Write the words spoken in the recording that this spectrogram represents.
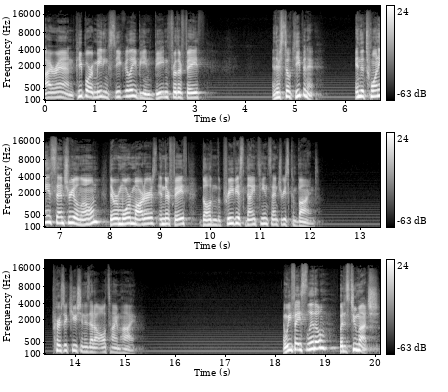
Iran, people are meeting secretly, being beaten for their faith, and they're still keeping it. In the 20th century alone, there were more martyrs in their faith than the previous 19 centuries combined. Persecution is at an all time high. And we face little, but it's too much,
